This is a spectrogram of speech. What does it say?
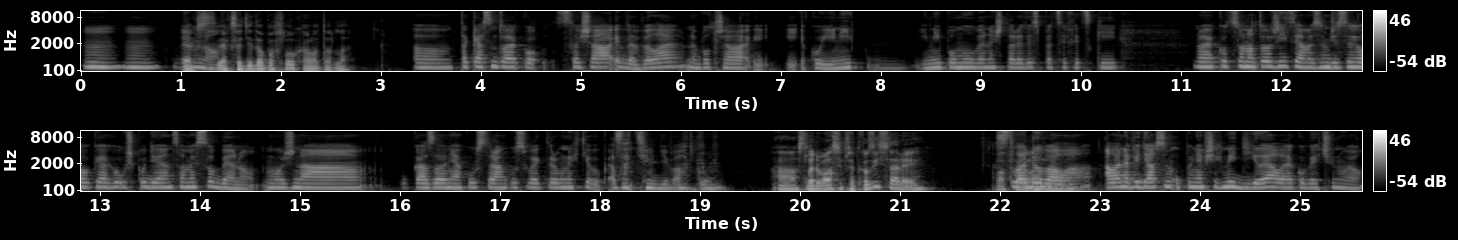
Mm, mm, vím, jak, no. jak se ti to poslouchalo tohle? Uh, tak já jsem to jako slyšela i ve Vile, nebo třeba i, i jako jiný, jiný pomluvy než tady ty specifický. No jako co na to říct, já myslím, že si holky jako uškodí jen sami sobě, no. Možná ukázali nějakou stránku svoje, kterou nechtěl ukázat těm divákům. A sledovala si předchozí sérii? Sledovala, ale neviděla jsem úplně všechny díly, ale jako většinu jo.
